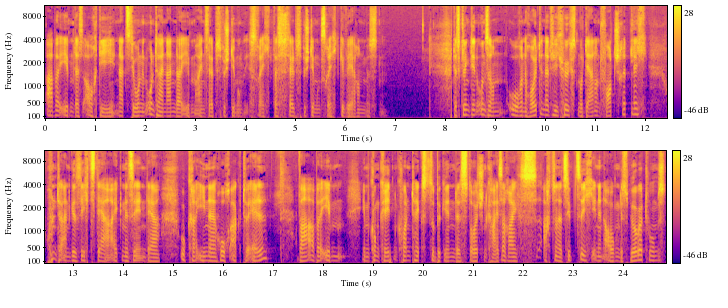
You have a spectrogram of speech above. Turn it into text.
aber eben, dass auch die Nationen untereinander eben ein Selbstbestimmungsrecht, das Selbstbestimmungsrecht gewähren müssten. Das klingt in unseren Ohren heute natürlich höchst modern und fortschrittlich und angesichts der Ereignisse in der Ukraine hochaktuell war aber eben im konkreten Kontext zu Beginn des Deutschen Kaiserreichs 1870 in den Augen des Bürgertums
